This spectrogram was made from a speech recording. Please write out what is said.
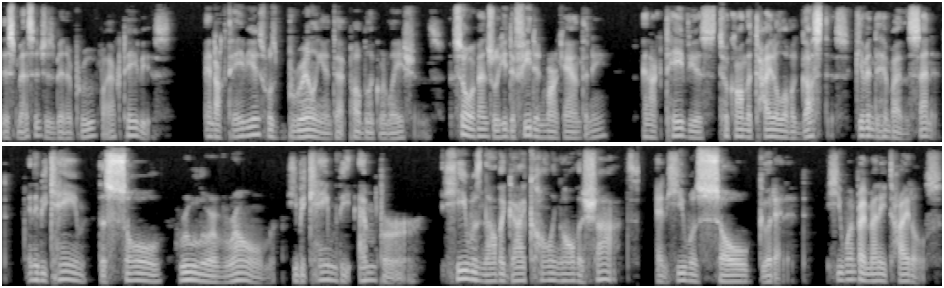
This message has been approved by Octavius. And Octavius was brilliant at public relations. So eventually he defeated Mark Antony, and Octavius took on the title of Augustus, given to him by the Senate, and he became the sole ruler of Rome. He became the emperor. He was now the guy calling all the shots and he was so good at it. He went by many titles,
